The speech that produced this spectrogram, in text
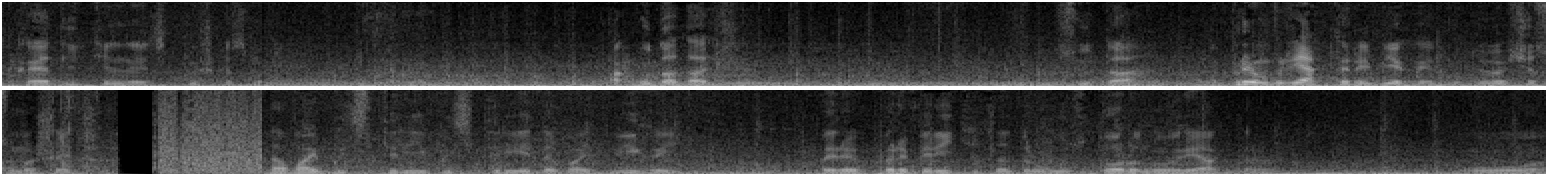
Какая длительная вспышка, смотри. А куда дальше? Сюда? Да прям в реакторы бегает. Ну ты вообще сумасшедший. Давай быстрее, быстрее, давай, двигай. Пер проберитесь на другую сторону реактора. О,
